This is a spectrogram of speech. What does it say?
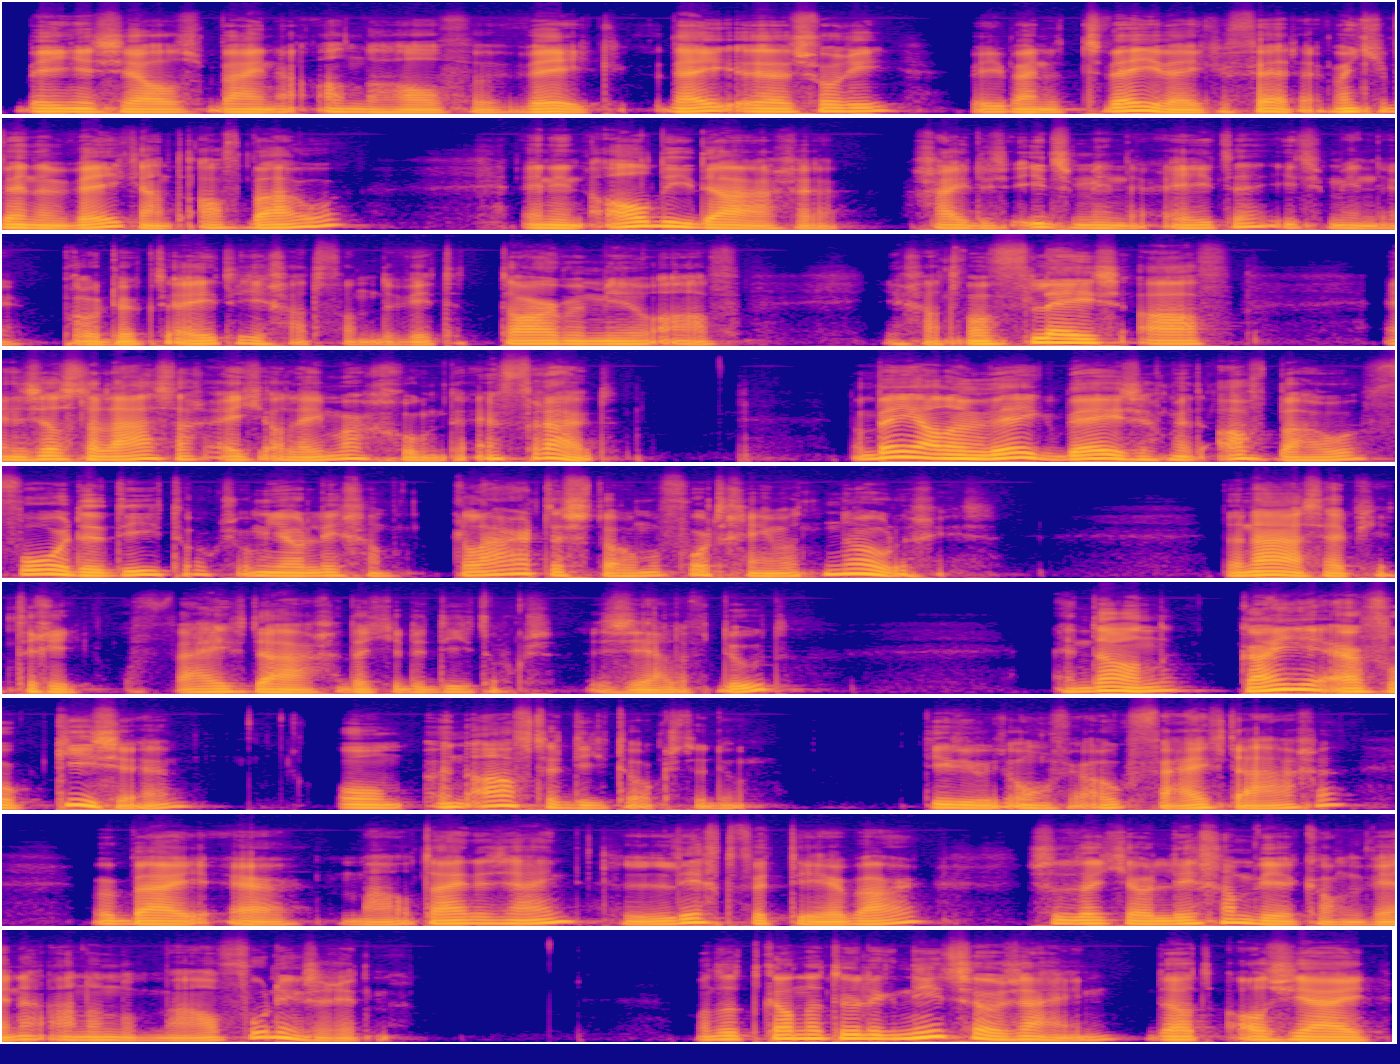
ben je zelfs bijna anderhalve week. Nee, uh, sorry, ben je bijna twee weken verder. Want je bent een week aan het afbouwen. En in al die dagen ga je dus iets minder eten, iets minder product eten. Je gaat van de witte tarwemeel af. Je gaat van vlees af. En zelfs de laatste dag eet je alleen maar groente en fruit. Dan ben je al een week bezig met afbouwen voor de detox om jouw lichaam klaar te stomen voor hetgeen wat nodig is. Daarnaast heb je drie of vijf dagen dat je de detox zelf doet. En dan kan je ervoor kiezen om een after detox te doen. Die duurt ongeveer ook vijf dagen, waarbij er maaltijden zijn, licht verteerbaar, zodat jouw lichaam weer kan wennen aan een normaal voedingsritme. Want het kan natuurlijk niet zo zijn dat als jij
